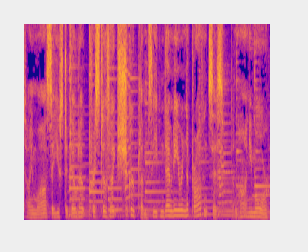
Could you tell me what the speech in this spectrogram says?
Time was they used to dole out crystals like sugar plums even down here in the provinces, but not anymore.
